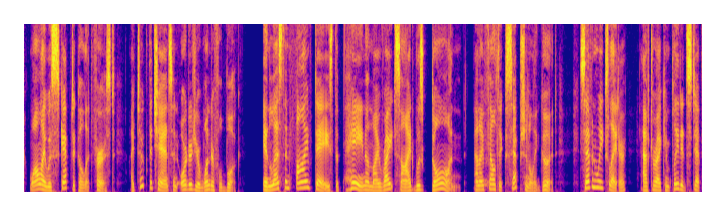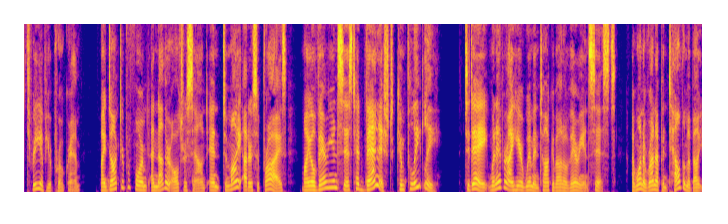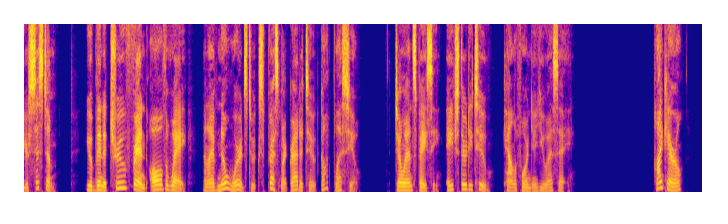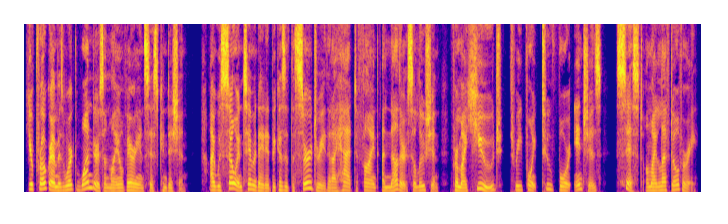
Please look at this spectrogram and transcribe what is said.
While I was skeptical at first, I took the chance and ordered your wonderful book. In less than five days, the pain on my right side was gone, and I felt exceptionally good. Seven weeks later, after I completed step three of your program, my doctor performed another ultrasound, and to my utter surprise, my ovarian cyst had vanished completely. Today, whenever I hear women talk about ovarian cysts, I want to run up and tell them about your system. You have been a true friend all the way, and I have no words to express my gratitude. God bless you. Joanne Spacey, age 32, California, USA. Hi, Carol. Your program has worked wonders on my ovarian cyst condition. I was so intimidated because of the surgery that I had to find another solution for my huge 3.24 inches cyst on my left ovary.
